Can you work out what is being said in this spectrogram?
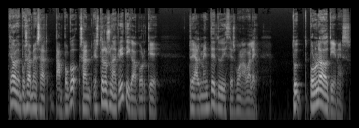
claro, me puse a pensar, tampoco, o sea, esto no es una crítica, porque realmente tú dices, bueno, vale, tú por un lado tienes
